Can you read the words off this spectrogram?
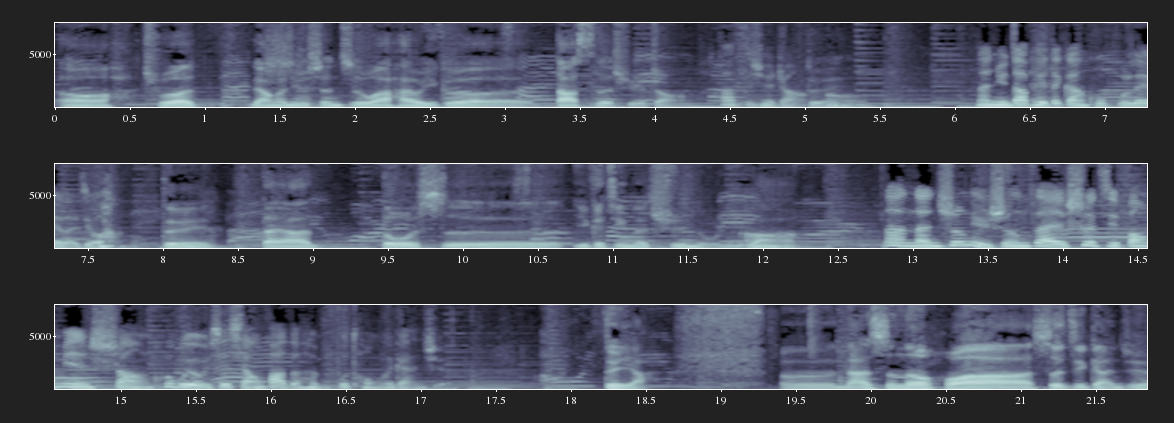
呃，除了两个女生之外，还有一个大四的学长。大四学长，对嗯，男女搭配的干活不累了就。对，大家都是一个劲的去努力吧。嗯那男生女生在设计方面上会不会有一些想法的很不同的感觉？对呀，嗯、男生的话设计感觉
